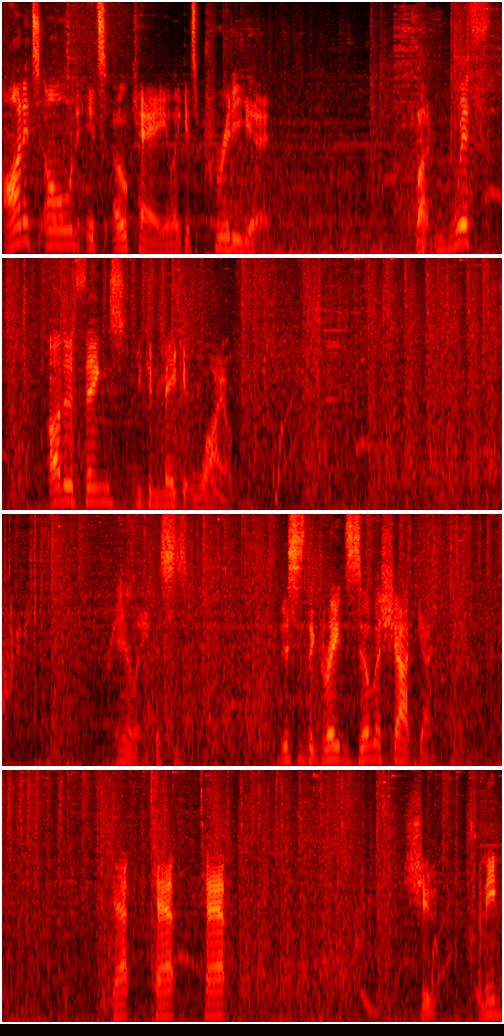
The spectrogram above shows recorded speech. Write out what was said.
On its own, it's okay. Like, it's pretty good. But with other things, you can make it wild. Really? This is... This is the great Zilla shotgun. Tap, tap, tap. Shoot. I mean,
